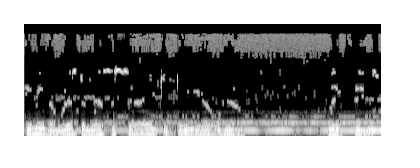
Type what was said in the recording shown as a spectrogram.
give me the wisdom necessary to do your will. Make things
